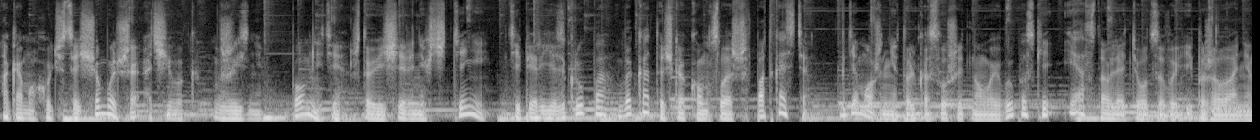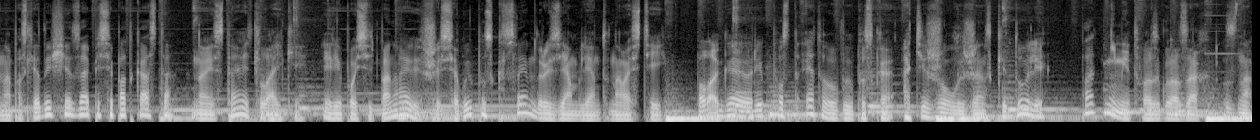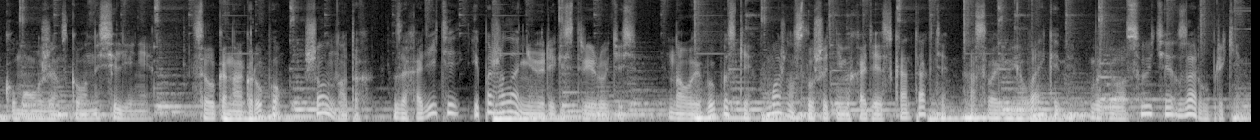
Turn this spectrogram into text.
А кому хочется еще больше ачивок в жизни, помните, что у вечерних чтений теперь есть группа vk.com в подкасте, где можно не только слушать новые выпуски и оставлять отзывы и пожелания на последующие записи подкаста, но и ставить лайки и репостить понравившийся выпуск своим друзьям в ленту новостей. Полагаю, репост этого выпуска о тяжелой женской доле поднимет вас в глазах знакомого женского населения. Ссылка на группу в шоу-нотах. Заходите и по желанию регистрируйтесь. Новые выпуски можно слушать не выходя из ВКонтакте, а своими лайками вы голосуете за рубрики.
